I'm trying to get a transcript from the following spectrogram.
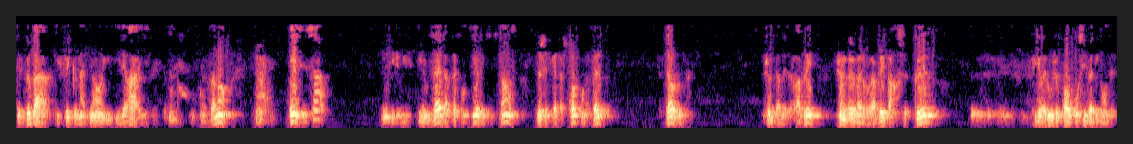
quelque part qui fait que maintenant il, il déraille constamment. Et c'est ça nous dit qui nous aide à pressentir l'existence de cette catastrophe qu'on appelle dogme. Je me permets de le rappeler, je me permets de le rappeler parce que, euh, figurez-vous, je crois au Concile Vatican II.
